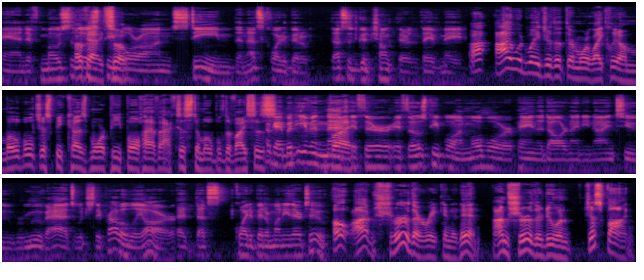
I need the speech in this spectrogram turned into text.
and if most of those Okay, people so- are on Steam, then that's quite a bit of that's a good chunk there that they've made. I, I would wager that they're more likely on mobile just because more people have access to mobile devices. Okay, but even that, But- if they're if those people on mobile are paying the dollar ninety nine to remove ads, which they probably are, uh, that's quite a bit of money there too. Oh, I'm sure they're raking it in. I'm sure they're doing just fine.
